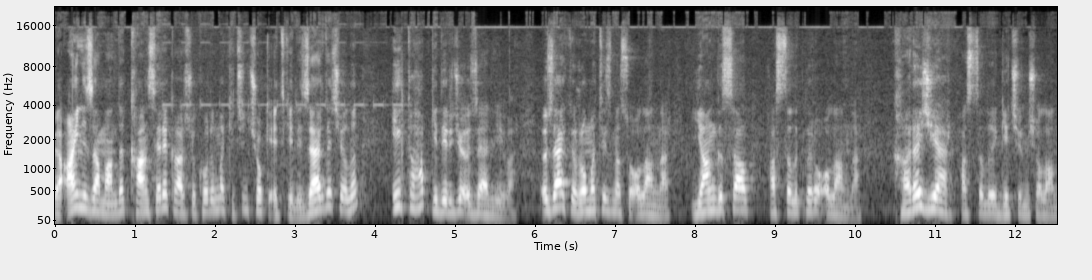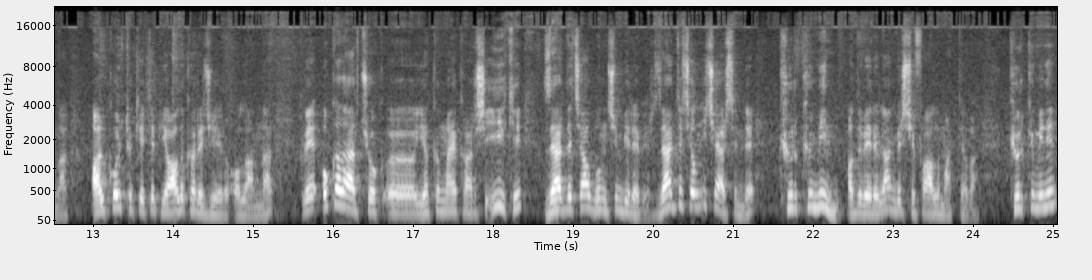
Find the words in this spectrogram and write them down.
ve aynı zamanda kansere karşı korunmak için çok etkili. Zerdeçalın iltihap giderici özelliği var. Özellikle romatizması olanlar, yangısal hastalıkları olanlar, karaciğer hastalığı geçirmiş olanlar, alkol tüketip yağlı karaciğeri olanlar ve o kadar çok e, yakınmaya karşı iyi ki zerdeçal bunun için birebir. Zerdeçalın içerisinde kürkümin adı verilen bir şifalı madde var. Kürküminin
